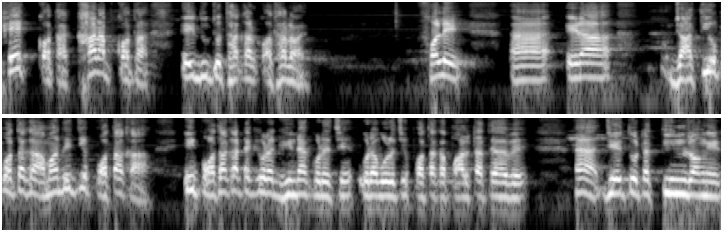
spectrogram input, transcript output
ফেক কথা, খারাপ কথা, এই দুটো থাকার কথা নয়। ফলে এরা জাতীয় পতাকা, আমাদের যে পতাকা, এই পতাকাটাকে ওরা ঘৃণা করেছে। ওরা বলেছে, পতাকা পাল্টাতে হবে। হ্যাঁ যেহেতু ওটা তিন রঙের,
